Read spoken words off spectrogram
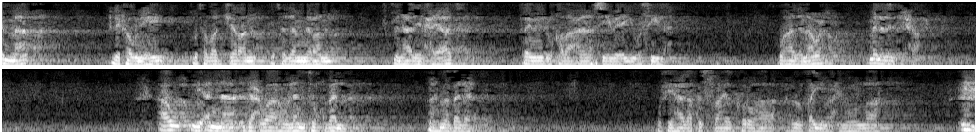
إما لكونه متضجرا متذمرا من هذه الحياة فيريد القضاء على نفسه بأي وسيلة. وهذا نوع من الانتحار. أو لأن دعواه لن تقبل مهما بذل وفي هذا قصة يذكرها ابن القيم رحمه الله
